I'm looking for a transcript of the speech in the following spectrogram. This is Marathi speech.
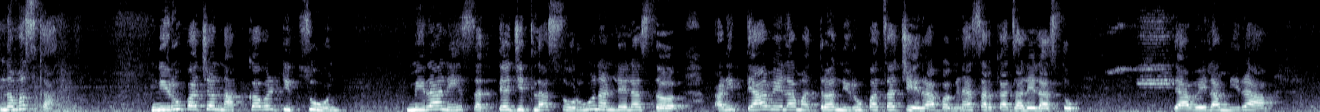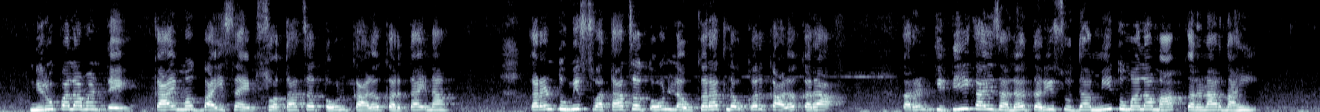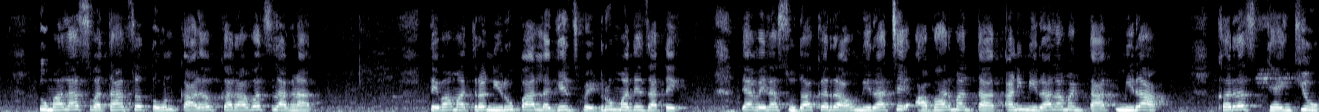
नमस्कार. निरूपाच्या नाकावर टिचून मीराने सत्यजितला सोडवून आणलेलं असतं आणि त्यावेळेला मात्र निरूपाचा चेहरा बघण्यासारखा झालेला असतो. त्यावेळेला मीरा निरूपाला म्हणते काय मग बाईसाहेब स्वतःचं तोंड काळं करताय ना? कारण तुम्ही स्वतःचं तोंड लवकरात लवकर काळं करा. कारण कितीही काही झालं तरीसुद्धा मी तुम्हाला माफ करणार नाही. तुम्हाला स्वतःचं तोंड काळं करावंच लागणार. तेव्हा मात्र निरूपा लगेच बेडरूममध्ये जाते. त्यावेळेला सुधाकरराव मीराचे आभार मानतात आणि मीराला म्हणतात मीरा खरंच थँक्यू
